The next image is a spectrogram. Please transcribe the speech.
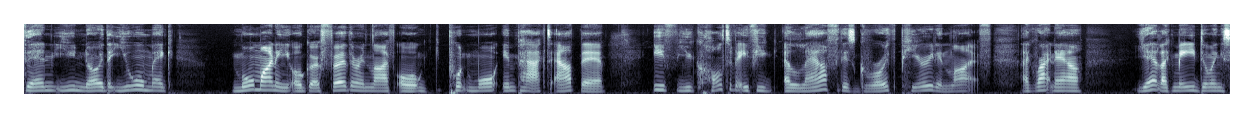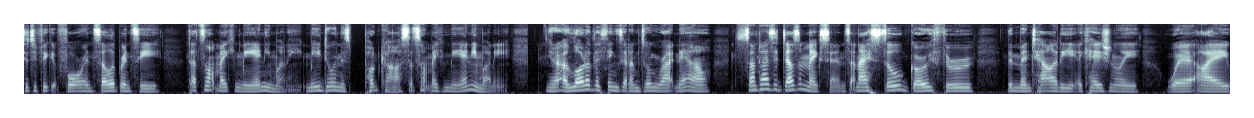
then you know that you will make more money or go further in life or put more impact out there if you cultivate, if you allow for this growth period in life. Like right now, yeah, like me doing certificate four in celebrancy, that's not making me any money. Me doing this podcast, that's not making me any money. You know, a lot of the things that I'm doing right now, sometimes it doesn't make sense. And I still go through the mentality occasionally where I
